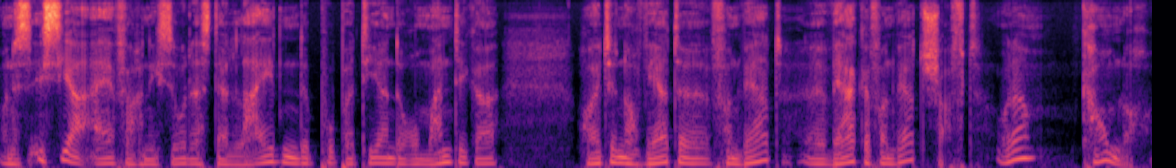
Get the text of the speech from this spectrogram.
Und es ist ja einfach nicht so, dass der leidende, pubertierende Romantiker heute noch Werte von Wert, äh, Werke von Wert schafft, oder? Kaum noch.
